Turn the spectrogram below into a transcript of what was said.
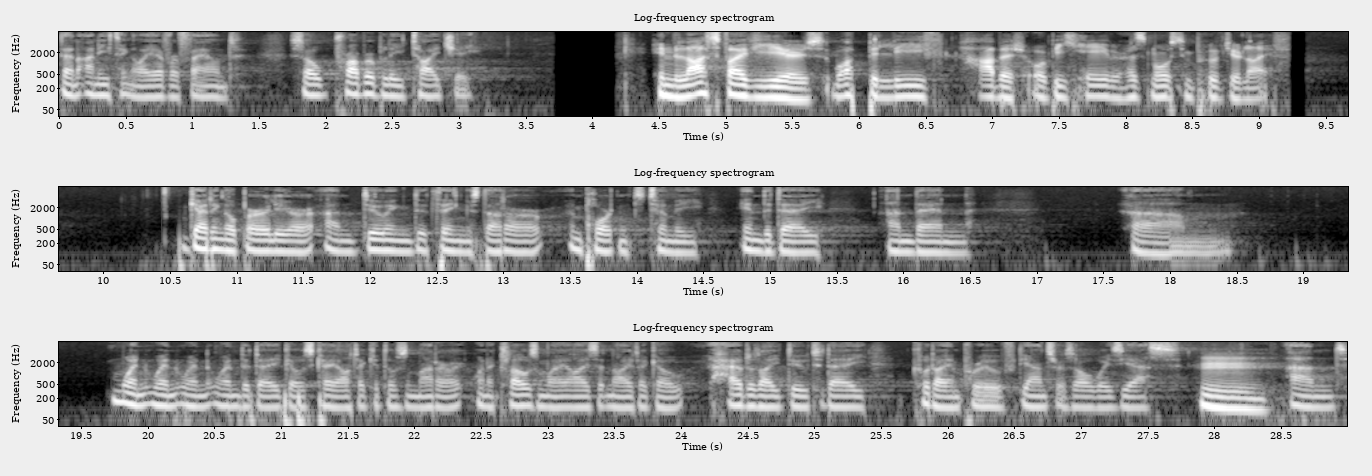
than anything I ever found. So probably Tai Chi. In the last five years, what belief, habit, or behavior has most improved your life? Getting up earlier and doing the things that are important to me in the day, and then um, when when when when the day goes chaotic, it doesn't matter. When I close my eyes at night, I go, "How did I do today? Could I improve?" The answer is always yes. Hmm. And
